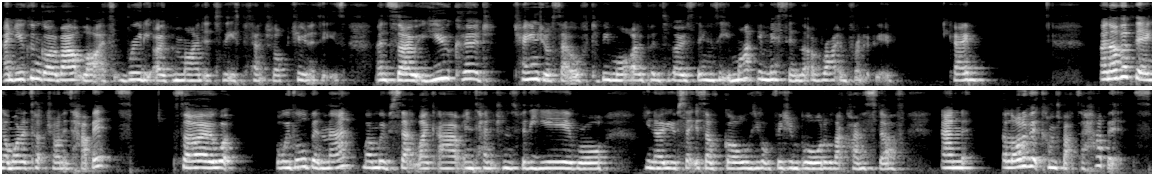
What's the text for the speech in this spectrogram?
And you can go about life really open-minded to these potential opportunities. And so you could change yourself to be more open to those things that you might be missing that are right in front of you okay? Another thing i want to touch on is habits. So we've all been there when we've set like our intentions for the year or you know, you've set yourself goals, you've got vision board, all that kind of stuff. And a lot of it comes back to habits.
